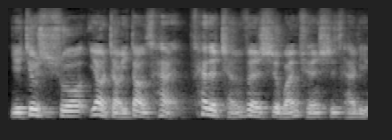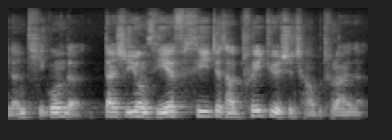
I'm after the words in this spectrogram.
也就是说，要找一道菜，菜的成分是完全食材里能提供的，但是用 ZFC 这套炊具是炒不出来的。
